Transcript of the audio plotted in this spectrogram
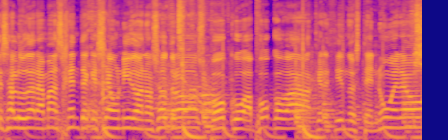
Que saludar a más gente que se ha unido a nosotros. Poco a poco va creciendo este número.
